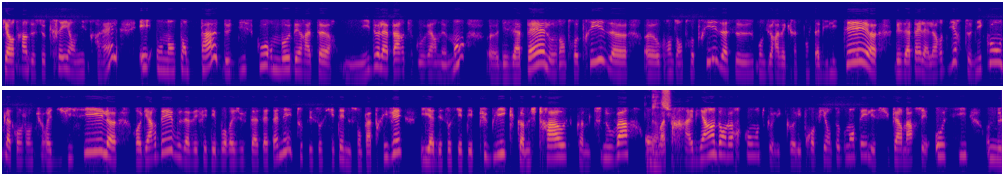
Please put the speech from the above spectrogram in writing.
qui est en train de se créer en Israël. Et on n'entend pas de discours modérateur, ni de la part du gouvernement, euh, des appels aux entreprises, euh, aux grandes entreprises à se conduire avec responsabilité, des appels à leur dire, tenez compte, la conjoncture difficile. Regardez, vous avez fait des beaux résultats cette année. Toutes les sociétés ne sont pas privées. Il y a des sociétés publiques comme Strauss, comme Tnuva. On voit très bien dans leurs comptes que les, profits ont augmenté. Les supermarchés aussi ne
